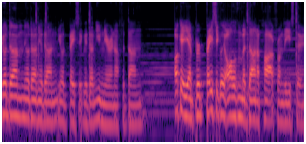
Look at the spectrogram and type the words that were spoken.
you're done. You're done. You're done. You're basically done. You near enough are done. Okay, yeah. Basically, all of them are done apart from these two.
